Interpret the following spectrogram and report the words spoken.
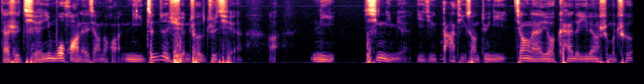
但是潜移默化来讲的话，你真正选车之前啊，你心里面已经大体上对你将来要开的一辆什么车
